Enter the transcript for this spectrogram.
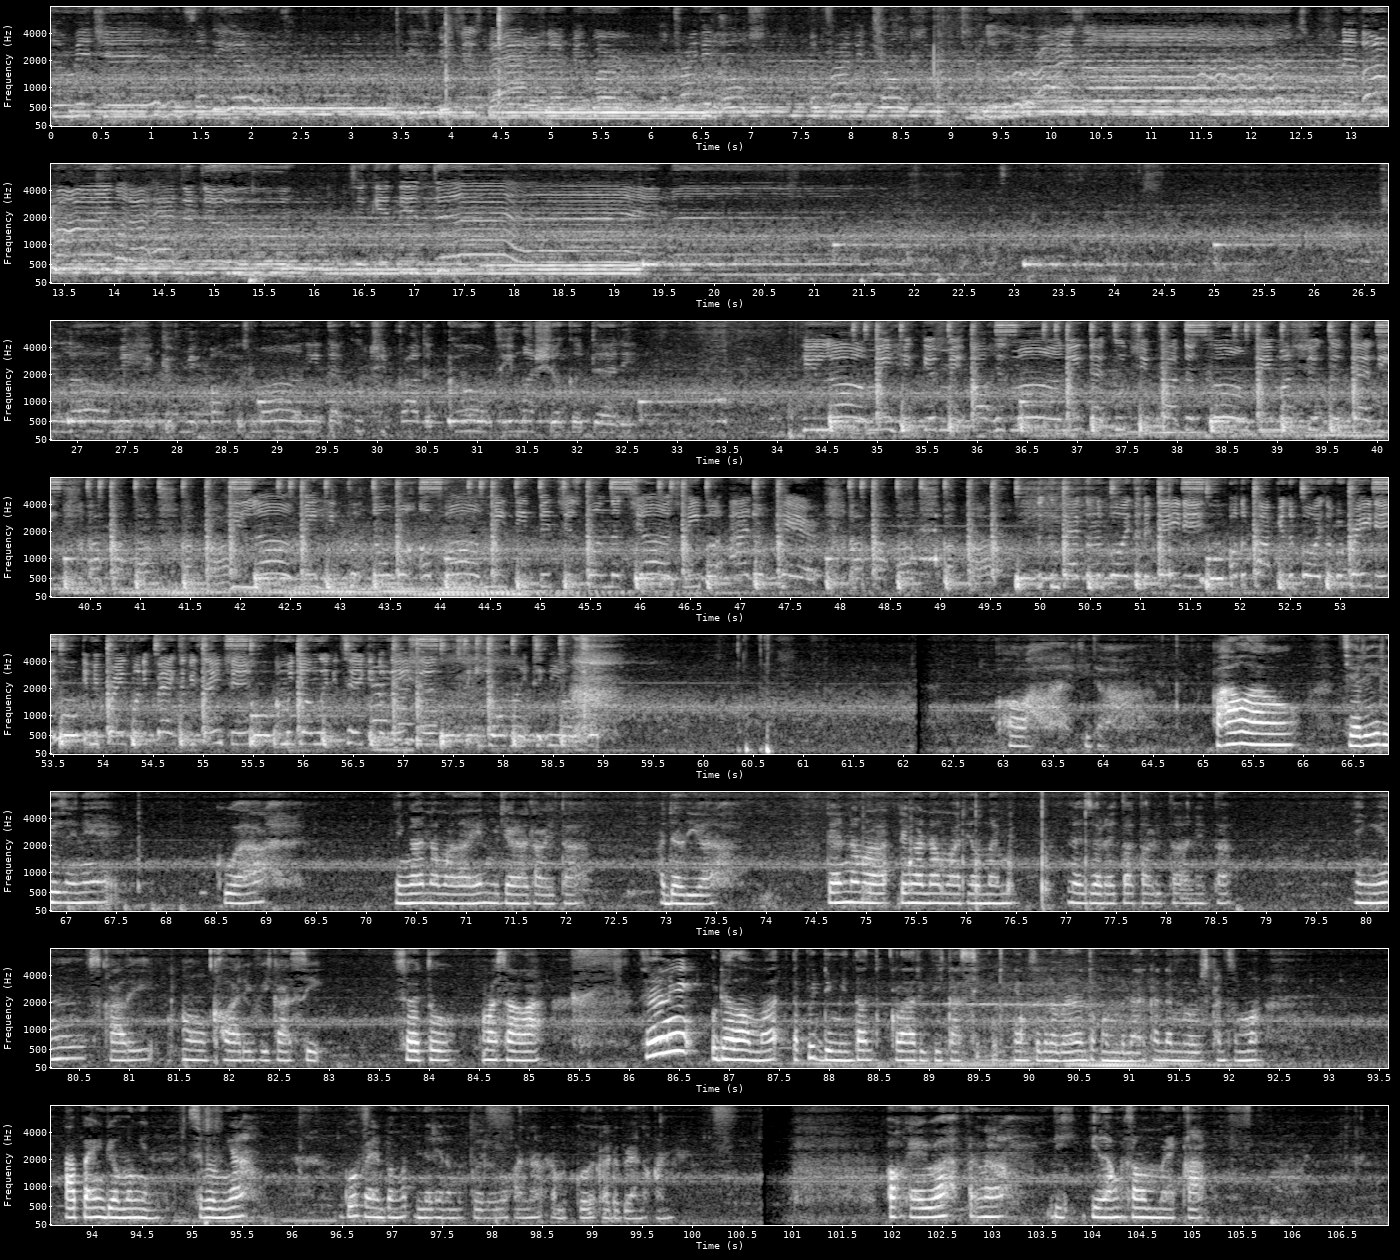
the riches of the earth. Jadi di sini gua dengan nama lain Mutiara Talita Adalia dan nama dengan nama real name Nazareta Talita Anita ingin sekali mengklarifikasi suatu masalah. Saya ini udah lama tapi diminta untuk klarifikasi untuk yang sebenarnya untuk membenarkan dan meluruskan semua apa yang diomongin sebelumnya gue pengen banget benerin rambut gue dulu karena rambut gue rada berantakan. Oke gue pernah dibilang sama mereka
